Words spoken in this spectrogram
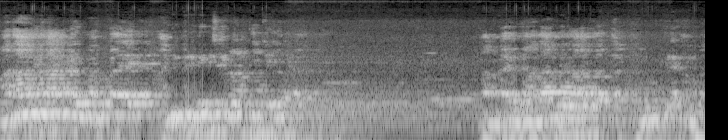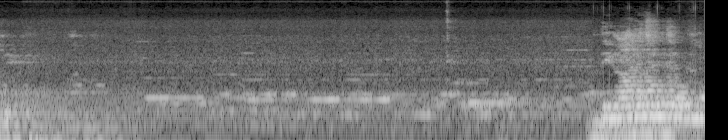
മാതാപിതാക്കൾ മക്കളെ അനുഗ്രഹിച്ച് പ്രാർത്ഥിക്കുന്നവരാണ്. മക്കൾ മാതാപിതാക്കൾക്ക് അനുഗ്രഹമായിട്ട് അധികാര ചിന്ത ഉള്ളിൽ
